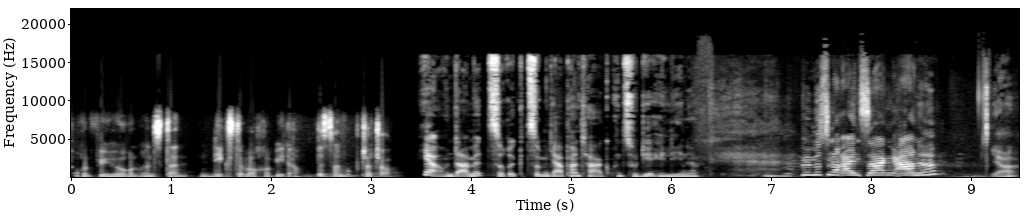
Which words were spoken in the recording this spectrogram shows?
und wir hören uns dann nächste Woche wieder. Bis dann. Ciao, ciao. Ja, und damit zurück zum Japan-Tag und zu dir, Helene. Wir müssen noch eins sagen, Arne. Ja.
